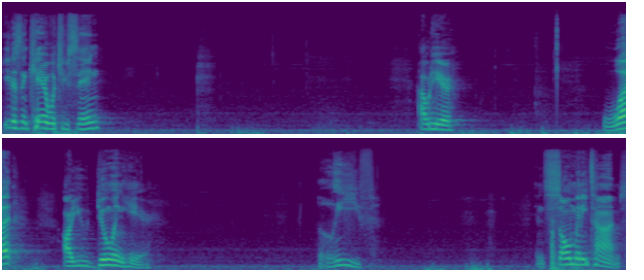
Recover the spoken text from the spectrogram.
He doesn't care what you sing. I would hear, What are you doing here? Leave. And so many times,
